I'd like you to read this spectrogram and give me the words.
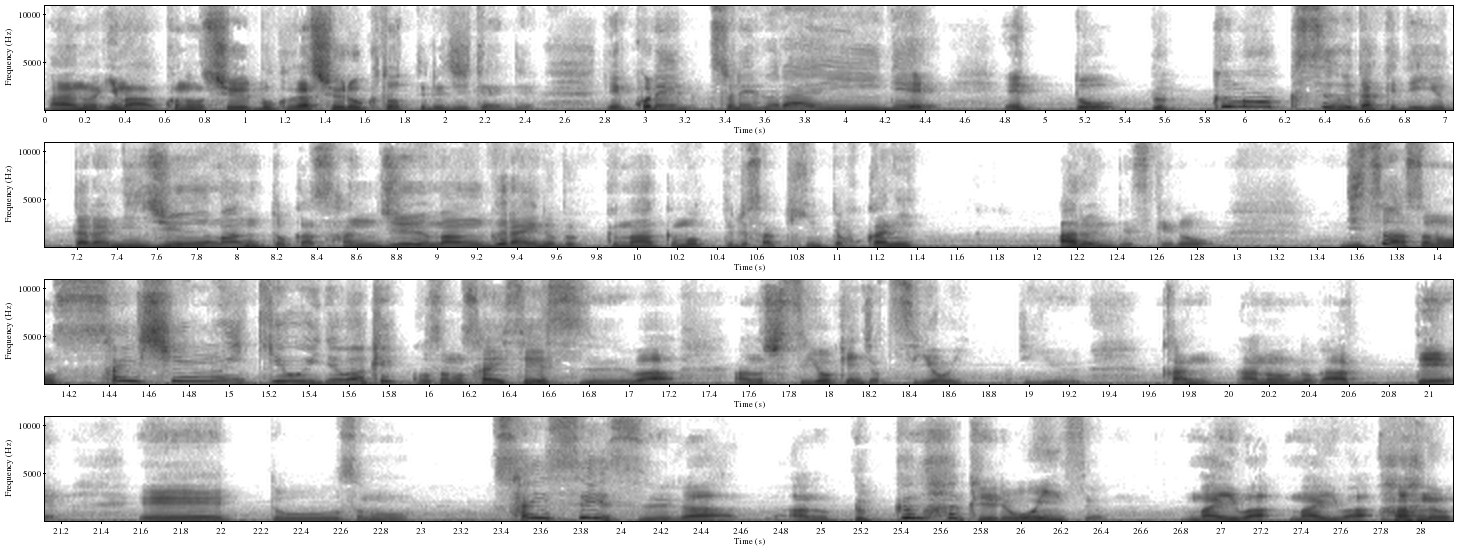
あの、今、この週、僕が収録撮ってる時点で。で、これ、それぐらいで、えっと、ブックマーク数だけで言ったら20万とか30万ぐらいのブックマーク持ってる作品って他にあるんですけど、実はその最新の勢いでは結構その再生数はあの失業賢者強いっていうかんあののがあってえー、っとその再生数があのブックマークより多いんですよ毎は毎は あの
